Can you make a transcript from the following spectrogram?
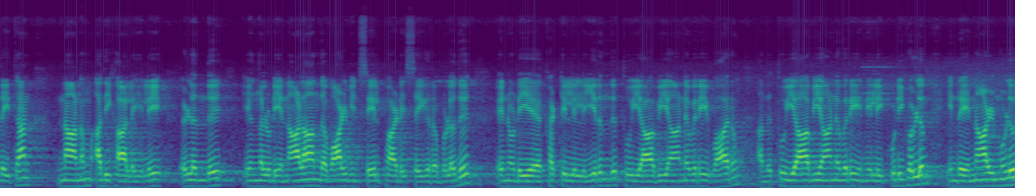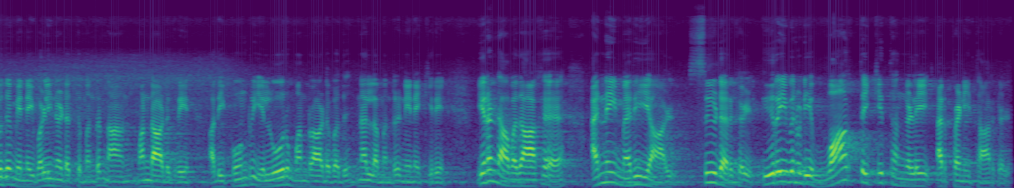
அதைத்தான் நானும் அதிகாலையிலே எழுந்து எங்களுடைய நாளாந்த வாழ்வின் செயல்பாடை செய்கிற பொழுது என்னுடைய கட்டிலில் இருந்து தூய ஆவியானவரே வாரும். அந்த தூய ஆவியானவரே என்னிலே குடிகொள்ளும். இன்றைய நாள் முழுவதும் என்னை வழிநடத்தும் என்று நான் மன்றாடுகிறேன். அதை போன்று எல்லோரும் மன்றாடுவது நல்லம் என்று நினைக்கிறேன். இரண்டாவதாக அன்னை மரியாள் சீடர்கள் இறைவனுடைய வார்த்தைக்கு தங்களை அர்ப்பணித்தார்கள்.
